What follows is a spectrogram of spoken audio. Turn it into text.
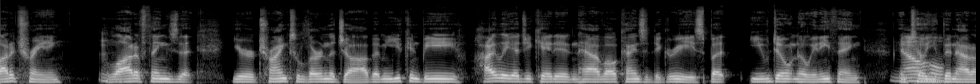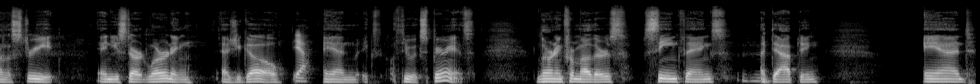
lot of training, a lot of things that you're trying to learn the job. I mean, you can be highly educated and have all kinds of degrees, but you don't know anything until you've been out on the street and you start learning as you go Yeah, and ex- through experience, learning from others, seeing things, adapting. And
